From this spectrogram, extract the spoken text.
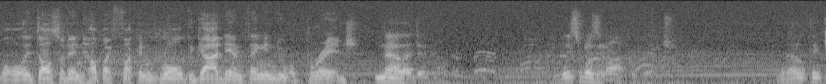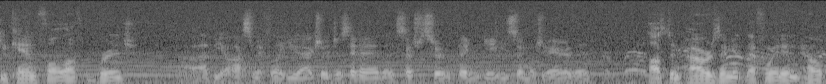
Well, it also didn't help I fucking rolled the goddamn thing into a bridge. No, that didn't help. At least it wasn't off the bridge. And I don't think you can fall off the bridge. Uh, that'd be awesome if I feel like you actually just hit a, like such a certain thing and gave you so much air that. Austin Powersing it definitely didn't help.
